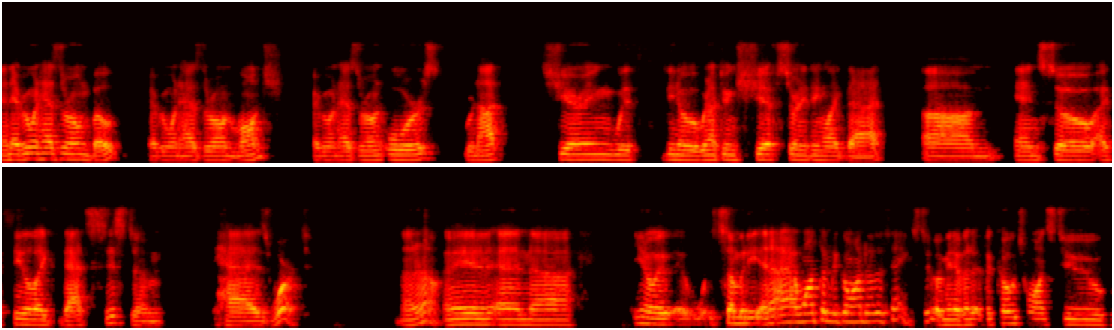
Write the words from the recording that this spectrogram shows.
and everyone has their own boat. Everyone has their own launch. Everyone has their own oars. We're not sharing with you know we're not doing shifts or anything like that. Um, and so i feel like that system has worked. I don't know. I mean, and uh, you know, somebody, and I want them to go on to other things too. I mean, if if a coach wants to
